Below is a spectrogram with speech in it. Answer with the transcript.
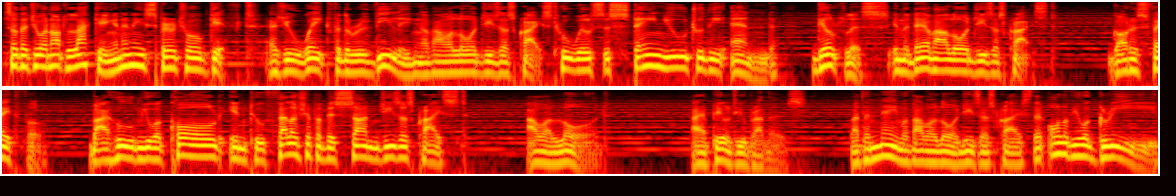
so that you are not lacking in any spiritual gift as you wait for the revealing of our Lord Jesus Christ, who will sustain you to the end, guiltless in the day of our Lord Jesus Christ. God is faithful, by whom you were called into fellowship of his Son, Jesus Christ, our Lord. I appeal to you, brothers, by the name of our Lord Jesus Christ, that all of you agree,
